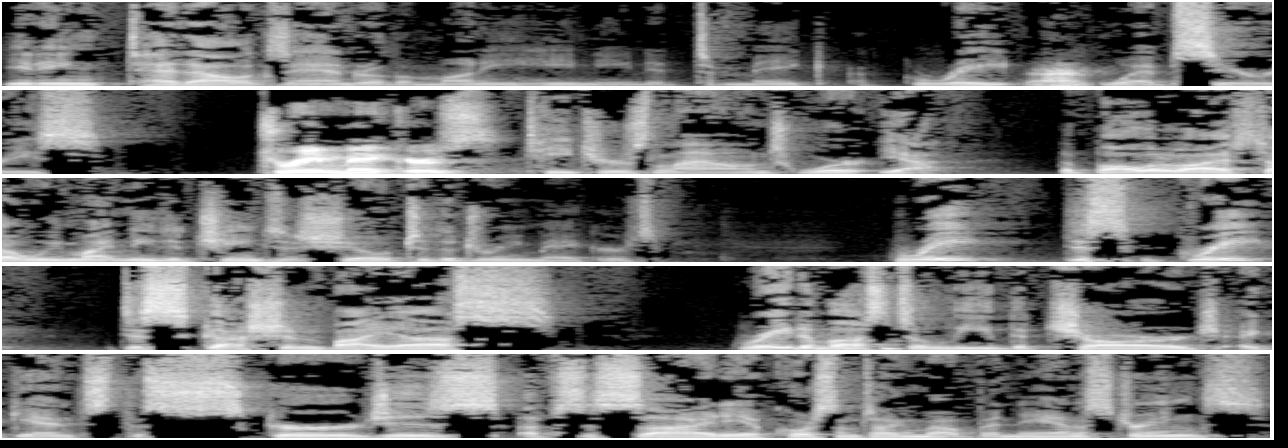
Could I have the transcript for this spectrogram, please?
getting Ted Alexandro the money he needed to make a great Right. web series. Dream makers. Teachers Lounge. We're yeah, the baller lifestyle. We might need to change the show to the Dream Makers. Great, dis, great discussion by us. Great of us to lead the charge against the scourges of society. Of course, I'm talking about banana strings,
